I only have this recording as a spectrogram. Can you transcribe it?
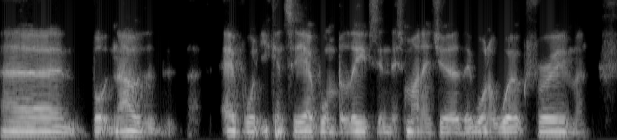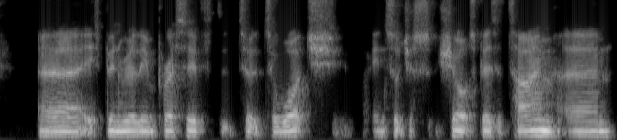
um, but now everyone you can see everyone believes in this manager. They want to work for him, and uh, it's been really impressive to, to, to watch in such a short space of time. Um,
